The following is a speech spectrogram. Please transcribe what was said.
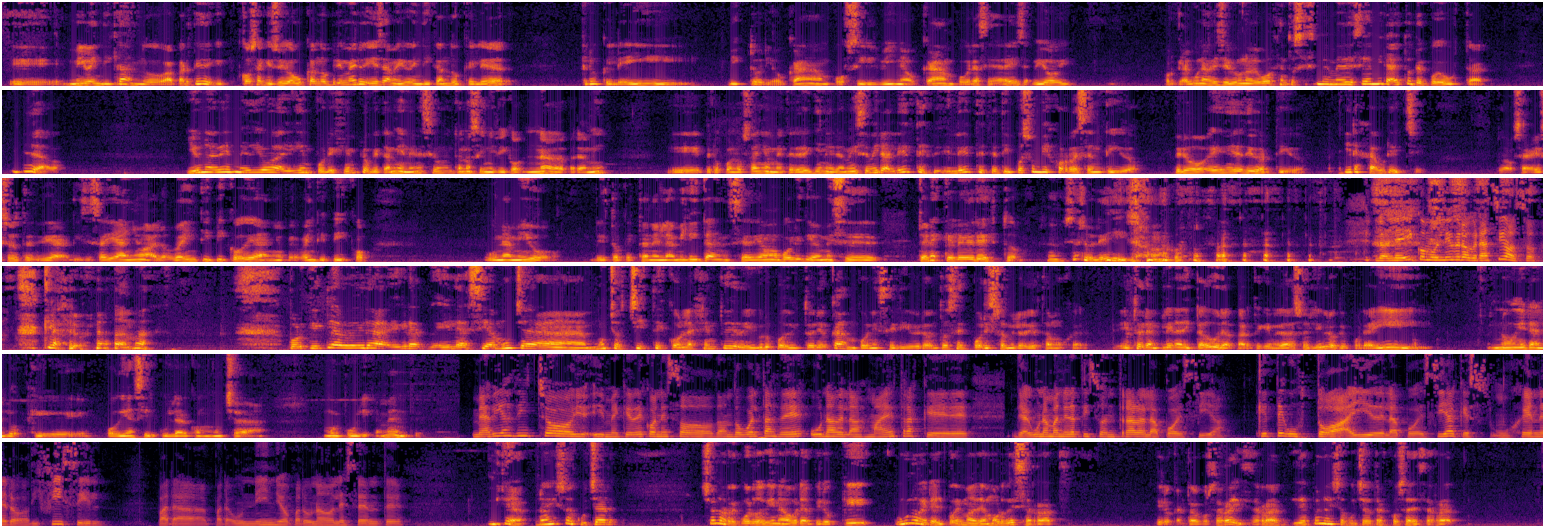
eh, me iba indicando, a partir de cosas que yo iba buscando primero y ella me iba indicando qué leer. Creo que leí Victoria Ocampo, Silvina Ocampo, gracias a ella, vi hoy, porque alguna vez llevé uno de Borges, entonces me, decía, mira, esto te puede gustar. Y me daba. Y una vez me dio a alguien, por ejemplo, que también en ese momento no significó nada para mí, eh, pero con los años me enteré de quién era. Me dice, mira, léete, este tipo, es un viejo resentido, pero es, divertido. Y era Jaureche. O sea, eso tendría 16 años, a los 20 y pico de años, pero 20 y pico, un amigo de estos que están en la militancia, digamos, política, me dice, tenés que leer esto. Ya lo leí, yo me acuerdo. Lo leí como un libro gracioso. Claro, nada más. Porque claro, era, era, él hacía mucha, muchos chistes con la gente del grupo de Victorio Campo en ese libro. Entonces, por eso me lo dio esta mujer. Esto era en plena dictadura, aparte, que me daba esos libros que por ahí no eran los que podían circular con mucha, muy públicamente. Me habías dicho, y, me quedé con eso dando vueltas, de una de las maestras que de alguna manera te hizo entrar a la poesía. ¿Qué te gustó ahí de la poesía, que es un género difícil para, para un niño, para un adolescente? Mira, nos hizo escuchar, yo no recuerdo bien ahora, pero que uno era el poema de amor de Serrat, pero cantado por Serrat y Serrat, y después nos hizo escuchar otras cosas de Serrat,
